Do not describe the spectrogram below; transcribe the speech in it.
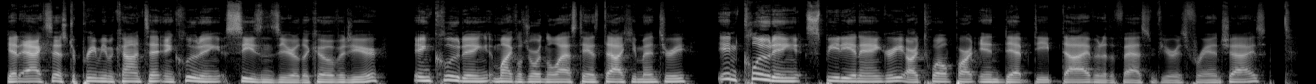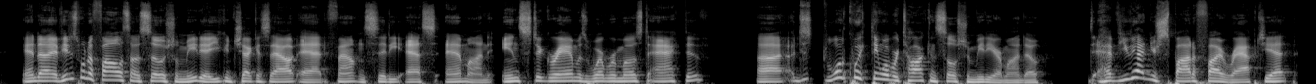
Get access to premium content, including Season Zero, the COVID year, including Michael Jordan, The Last Dance documentary, including Speedy and Angry, our 12 part in depth deep dive into the Fast and Furious franchise. And uh, if you just want to follow us on social media, you can check us out at Fountain City SM on Instagram, is where we're most active. Uh, just one quick thing while we're talking social media, Armando. Have you gotten your Spotify wrapped yet?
